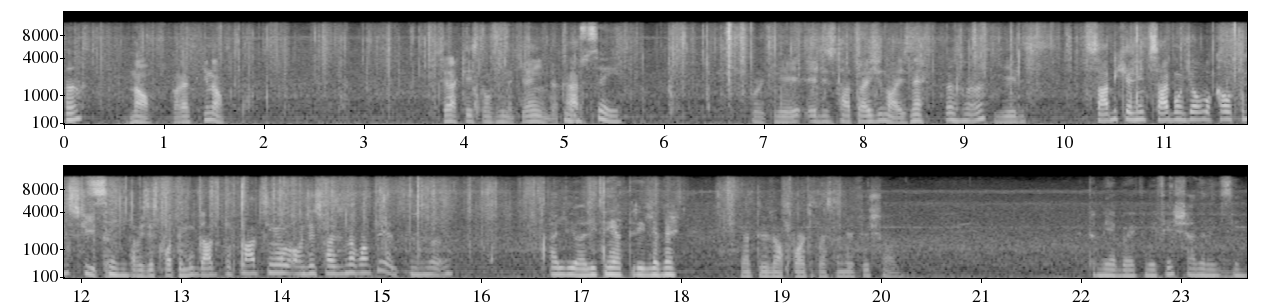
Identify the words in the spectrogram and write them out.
Não. Hã? Não, parece que não. Será que eles estão vindo aqui ainda, cara? Não sei. Porque eles estão atrás de nós, né? Aham. E eles sabem que a gente sabe onde é o local que eles ficam. Sim. Talvez eles podem ter mudado pro outro lado, assim, onde eles fazem o negócio deles. Aham. Ali, ó, ali tem a trilha, né? Tem a trilha, a porta parece que tá meio fechada. Tá meio aberta, meio fechada lá em cima.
